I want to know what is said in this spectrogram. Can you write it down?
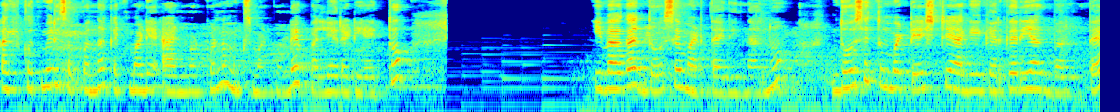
ಹಾಗೆ ಕೊತ್ತಂಬರಿ ಸೊಪ್ಪನ್ನು ಕಟ್ ಮಾಡಿ ಆ್ಯಡ್ ಮಾಡಿಕೊಂಡು ಮಿಕ್ಸ್ ಮಾಡಿಕೊಂಡೆ ಪಲ್ಯ ರೆಡಿ ಆಯಿತು. ಇವಾಗ ದೋಸೆ ಮಾಡ್ತಾಯಿದ್ದೀನಿ ನಾನು. ದೋಸೆ ತುಂಬ ಟೇಸ್ಟಿಯಾಗಿ ಗರ್ಗರಿಯಾಗಿ ಬರುತ್ತೆ.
